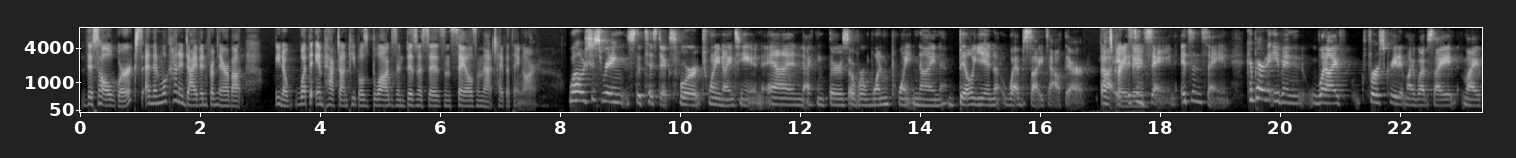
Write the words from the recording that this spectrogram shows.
this all works and then we'll kind of dive in from there about you know what the impact on people's blogs and businesses and sales and that type of thing are. Well, I was just reading statistics for 2019, and I think there's over 1.9 billion websites out there. That's Uh, it- it's insane. It's insane compared to even when I f- first created my website, my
